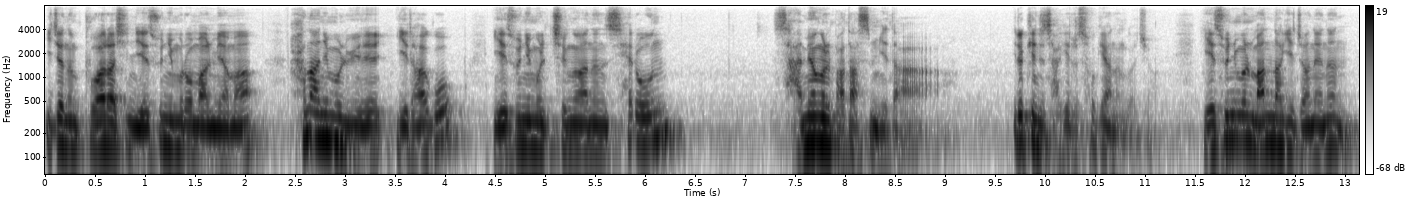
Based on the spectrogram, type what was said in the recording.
이제는 부활하신 예수님으로 말미암아 하나님을 위해 일하고 예수님을 증거하는 새로운 사명을 받았습니다. 이렇게 이제 자기를 소개하는 거죠. 예수님을 만나기 전에는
